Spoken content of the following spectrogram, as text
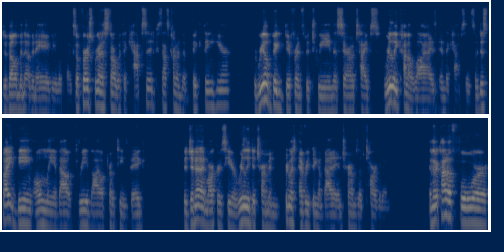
development of an AAV look like? So first we're going to start with a capsid because that's kind of the big thing here the real big difference between the serotypes really kind of lies in the capsid. So despite being only about three viral proteins big, the genetic markers here really determine pretty much everything about it in terms of targeting. And there are kind of four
